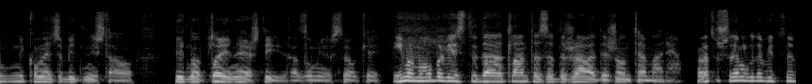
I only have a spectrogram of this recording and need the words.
nikom neće biti ništa. Ono. Did not play, neš ti, razumiješ, sve ok. Imamo obavijest da Atlanta zadržava Dejonte Amarea. Zato što ne mogu dobiti uh,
